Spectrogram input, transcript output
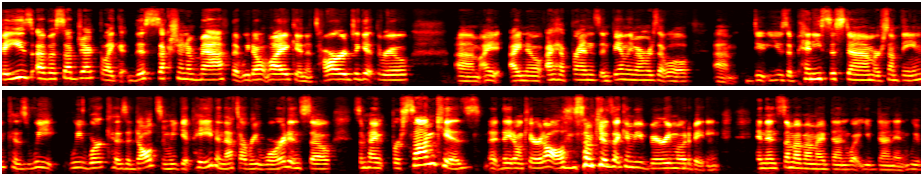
phase of a subject, like this section of math that we don't like, and it's hard to get through. Um, I I know I have friends and family members that will um, do use a penny system or something because we we work as adults and we get paid and that's our reward. And so sometimes for some kids they don't care at all. Some kids that can be very motivating. And then some of them i've done what you've done and we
